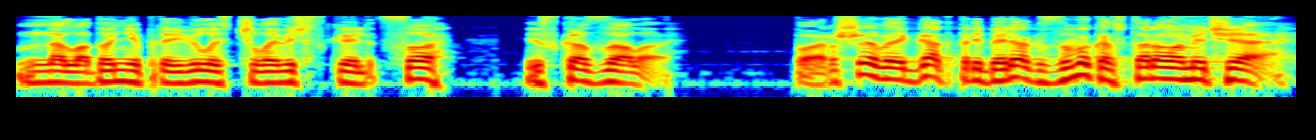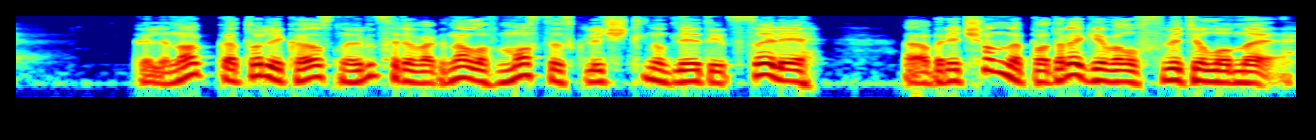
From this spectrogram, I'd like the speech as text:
На ладони проявилось человеческое лицо и сказала «Паршивый гад приберег звук от второго меча!» Клинок, который Красный рыцарь вогнал в мост исключительно для этой цели, обреченно подрагивал в свете луны.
